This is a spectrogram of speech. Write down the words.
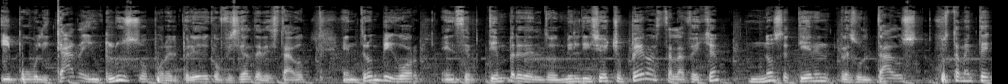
y publicada incluso por el periódico oficial del Estado entró en vigor en septiembre del 2018, pero hasta la fecha no se tienen resultados justamente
